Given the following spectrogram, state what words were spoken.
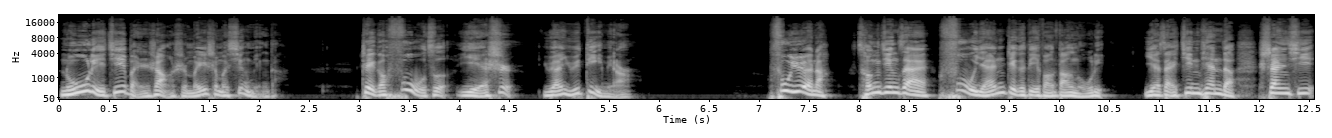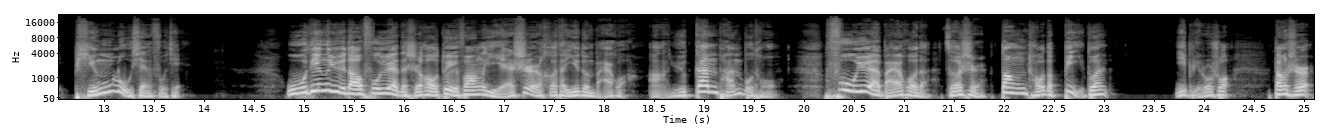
奴隶基本上是没什么姓名的。这个“傅”字也是源于地名。傅说呢，曾经在傅岩这个地方当奴隶，也在今天的山西平陆县附近。武丁遇到傅说的时候，对方也是和他一顿白话啊。与甘盘不同，傅说白话的则是当朝的弊端。你比如说，当时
